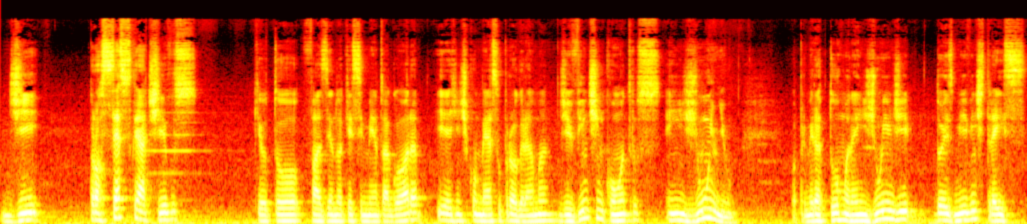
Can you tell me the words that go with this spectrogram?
de processos criativos que eu estou fazendo aquecimento agora e a gente começa o programa de 20 encontros em junho a primeira turma né, em junho de 2023.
